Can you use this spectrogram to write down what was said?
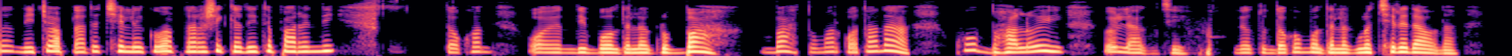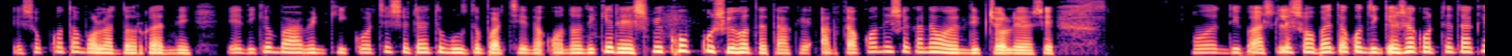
না। নিশ্চয়ই আপনাদের ছেলেকেও আপনারা শিক্ষা দিতে পারেননি।" তখন অয়নদীপ বলতে লাগল, "বাহ! বাহ! তোমার কথা না খুব ভালোই ওই লাগছে।" নতুন তখন বলতে লাগল, "ছেড়ে দাও না। এসব কথা বলার দরকার নেই।" এদিকে বাবিন কি করছে সেটাই তো বুঝতে পারছি না। অন্যদিকে রেশমি খুব খুশি হতে থাকে। আর তখনই সেখানে অয়নদীপ চলে আসে। অয়নদীপ আসলে সবাই তখন জিজ্ঞাসা করতে থাকে,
